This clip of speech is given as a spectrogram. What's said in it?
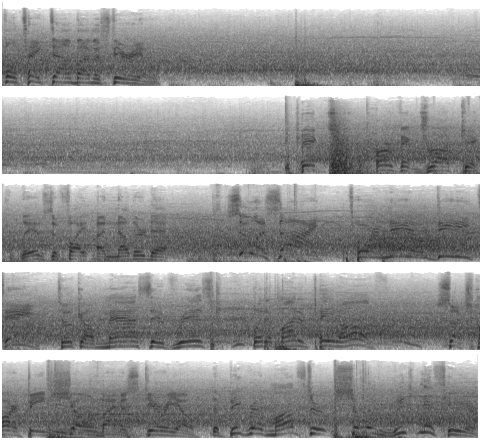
Beautiful takedown by Mysterio. Picture perfect drop kick. Lives to fight another day. Suicide. Tornado DDT. Took a massive risk, but it might have paid off. Such heart being shown by Mysterio. The big red monster showing weakness here.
